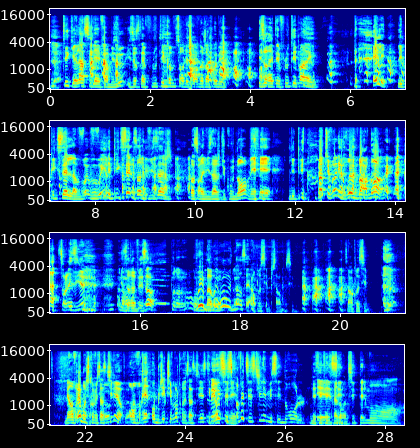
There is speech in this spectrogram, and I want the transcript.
tu sais que là, s'il avait fait un bisou, il se serait flouté comme sur des pornos japonais. Ils auraient été floutés pareil. Et les, les pixels là, vous voyez- vous voyez les pixels sur les visages? Pas sur les visages du coup, non, mais les tu vois les grosses barres noires sur les yeux? Ils auraient fait ça. Oui, bah oui, non, c'est impossible, c'est impossible. C'est impossible. Mais en vrai, moi, je trouvais ça stylé. hein. En vrai, objectivement, je trouvais ça stylé. Mais oui, stylé. en fait, c'est stylé, mais c'est drôle. Mais c'était Et très c'est- drôle. C'est tellement.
